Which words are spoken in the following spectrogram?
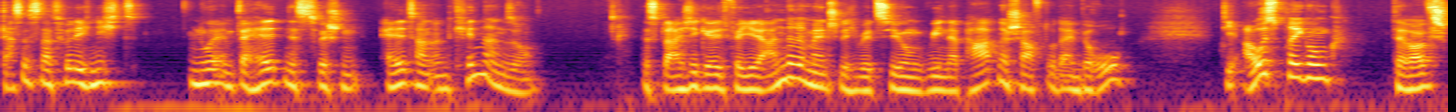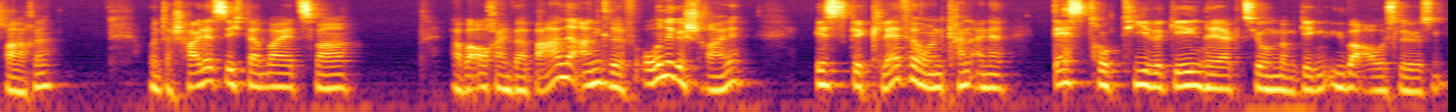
das ist natürlich nicht nur im Verhältnis zwischen Eltern und Kindern so. Das gleiche gilt für jede andere menschliche Beziehung, wie in der Partnerschaft oder im Büro. Die Ausprägung der Wolfssprache unterscheidet sich dabei zwar, aber auch ein verbaler Angriff ohne Geschrei ist Gekläffe und kann eine destruktive Gegenreaktion beim Gegenüber auslösen.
